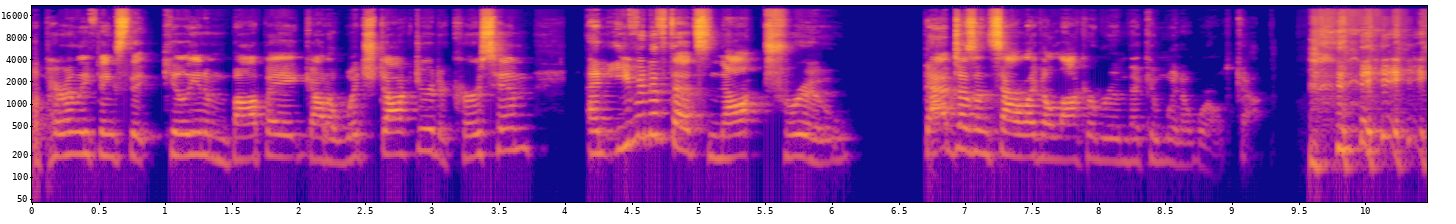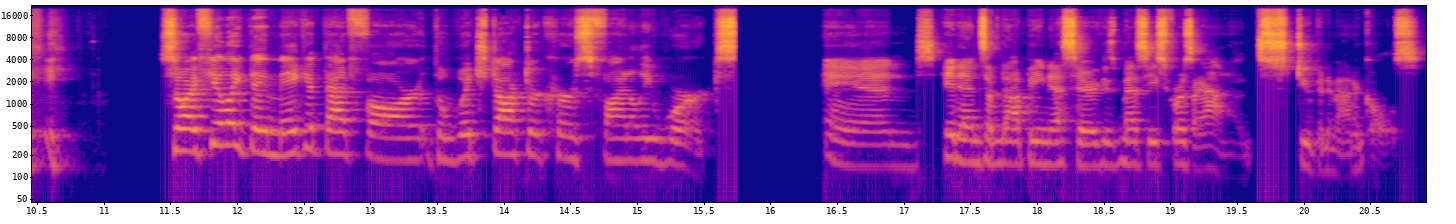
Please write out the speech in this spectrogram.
apparently thinks that Kylian Mbappe got a witch doctor to curse him. And even if that's not true, that doesn't sound like a locker room that can win a World Cup. So I feel like they make it that far. The witch doctor curse finally works. And it ends up not being necessary because Messi scores like, I don't know, a stupid amount of goals.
